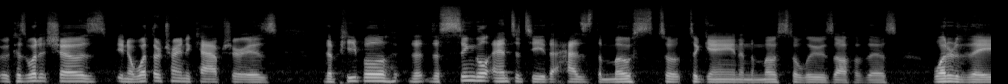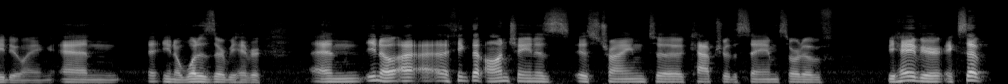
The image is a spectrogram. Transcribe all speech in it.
because what it shows you know what they're trying to capture is the people the, the single entity that has the most to, to gain and the most to lose off of this. What are they doing? And eh, you know what is their behavior and you know I, I think that on chain is is trying to capture the same sort of behavior except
